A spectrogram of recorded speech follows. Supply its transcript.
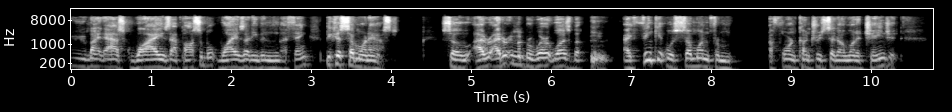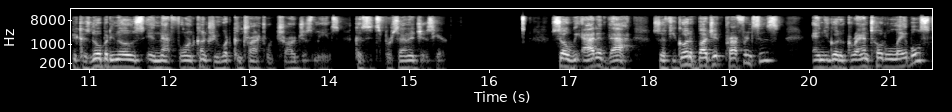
you might ask, why is that possible? Why is that even a thing? Because someone asked. So I, I don't remember where it was, but I think it was someone from a foreign country said, I want to change it because nobody knows in that foreign country what contractual charges means because it's percentages here. So we added that. So if you go to budget preferences and you go to grand total labels,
